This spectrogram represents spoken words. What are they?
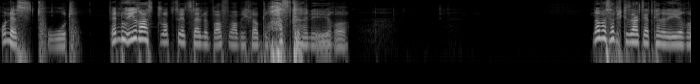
Und er ist tot. Wenn du Ehre hast, droppst du jetzt deine Waffen, aber ich glaube, du hast keine Ehre. Na, was habe ich gesagt? Er hat keine Ehre.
